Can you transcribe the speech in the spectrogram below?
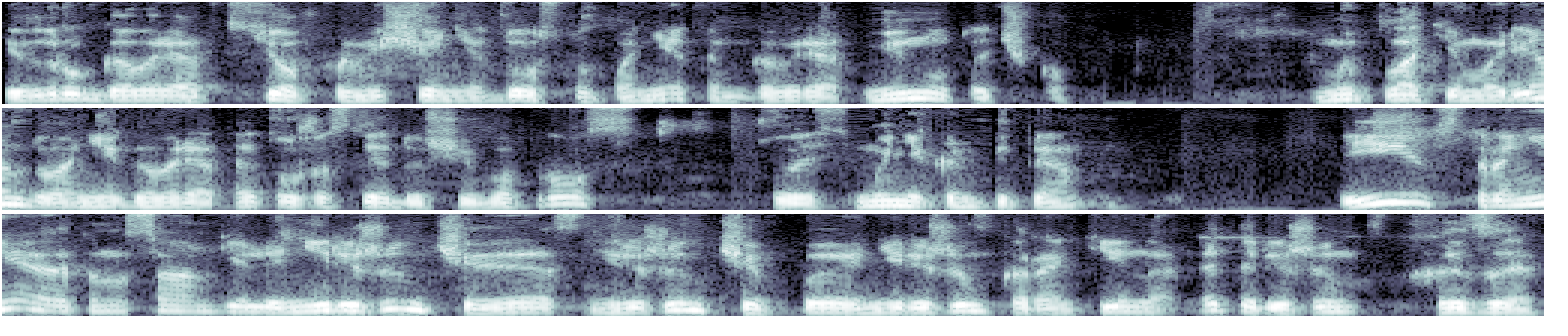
и вдруг говорят, все, в помещении доступа нет, им говорят, минуточку, мы платим аренду, они говорят, это уже следующий вопрос, то есть мы некомпетентны. И в стране это на самом деле не режим ЧС, не режим ЧП, не режим карантина, это режим ХЗ.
